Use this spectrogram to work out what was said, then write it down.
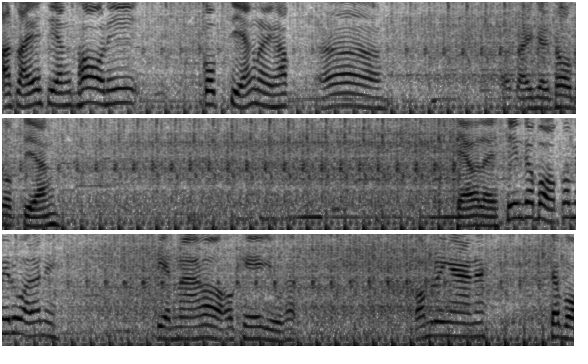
อาศัยเสียงท่อนี้กบเสียงหน่อยครับ เอออาศัยเสียงท่อกบเสียงแจ๋วเลยซีนกระบอกก็ไม่รั่วแล้วนี่ เปลี่ยนมาก็โอเคอยู่ครับ พร้อมด้วยงานนะเจ้าบ่อ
